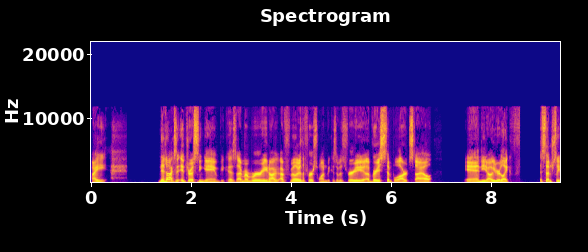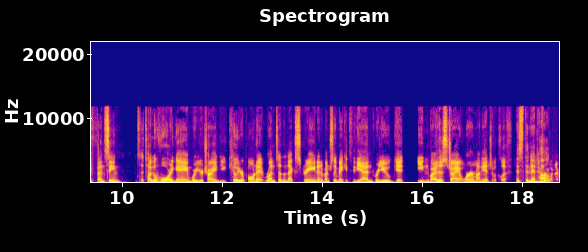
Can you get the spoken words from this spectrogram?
I Nidhogg's an interesting game because I remember, you know, I, I'm familiar with the first one because it was very a very simple art style, and you know, you're like essentially fencing. It's a tug of war game where you're trying to kill your opponent, run to the next screen, and eventually make it to the end where you get eaten by this giant worm on the edge of a cliff it's the Nidhogg. whatever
